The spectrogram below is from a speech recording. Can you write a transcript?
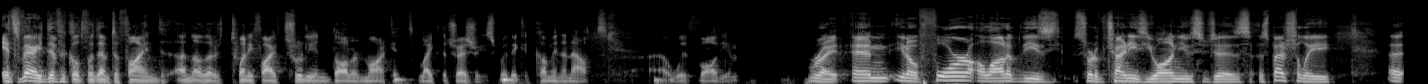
It's very difficult for them to find another twenty-five trillion dollar market like the treasuries, where they could come in and out uh, with volume. Right. And, you know, for a lot of these sort of Chinese yuan usages, especially, uh,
